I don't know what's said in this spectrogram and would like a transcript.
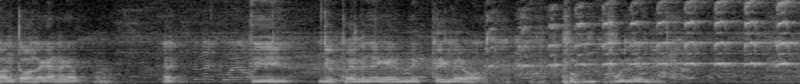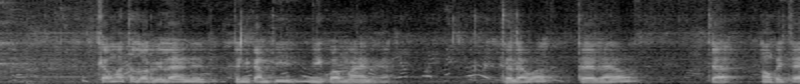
ฟังต่อแล้วกันนะครับ ที่หยุดไปไม่ใช่ไงนึกเพลงไม่ออก ผมพูดเล่นเลย คำว่าตลอดเวลานี่เป็นคำที่มีความหมายนะครับ แต่แล้วว่าแต่แล้วจะเอาไปใช้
